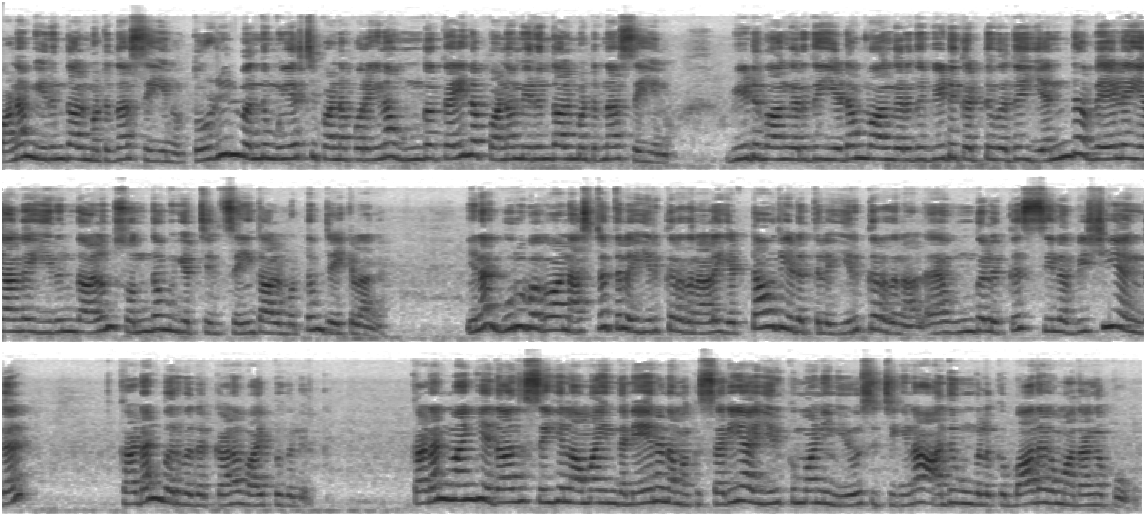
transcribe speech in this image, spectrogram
பணம் இருந்தால் மட்டும்தான் செய்யணும். தொழில் வந்து முயற்சி பண்ண போகிறீங்கன்னா உங்கள் கையில் பணம் இருந்தால் மட்டும்தான் செய்யணும். வீடு வாங்குறது இடம் வாங்குறது வீடு கட்டுவது எந்த வேலையாக இருந்தாலும் சொந்த முயற்சியில் செய்தால் மட்டும் ஜெயிக்கலாங்க. ஏன்னா குரு பகவான் அஷ்டத்தில் இருக்கிறதுனால எட்டாவது இடத்துல இருக்கிறதுனால உங்களுக்கு சில விஷயங்கள் கடன் வருவதற்கான வாய்ப்புகள் இருக்குது கடன் வாங்கி ஏதாவது செய்யலாமா? இந்த நேரம் நமக்கு சரியாக இருக்குமா? நீங்கள் யோசிச்சிங்கன்னா அது உங்களுக்கு பாதகமாக தாங்க போகும்.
